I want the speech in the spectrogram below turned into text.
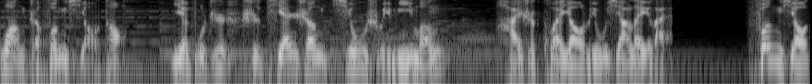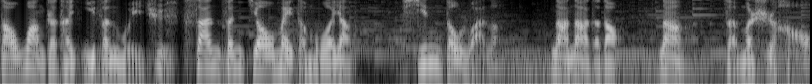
望着风小刀，也不知是天生秋水迷蒙，还是快要流下泪来。风小刀望着他一分委屈三分娇媚的模样，心都软了，呐呐的道：“那怎么是好？”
